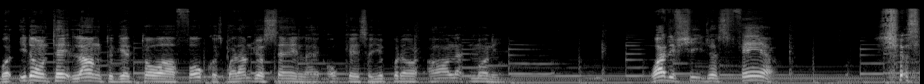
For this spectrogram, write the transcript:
But it don't take long to get to our focus. But I'm just saying, like, okay, so you put out all that money. What if she just fail? Just,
